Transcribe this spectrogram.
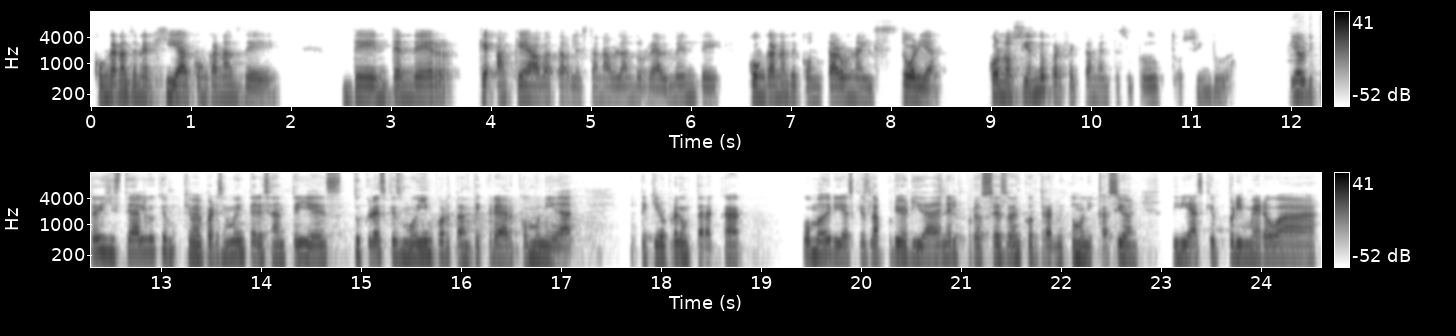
con ganas de energía, con ganas de, de entender que, a qué avatar le están hablando realmente, con ganas de contar una historia, conociendo perfectamente su producto, sin duda. Y ahorita dijiste algo que, que, me parece muy interesante y es, tú crees que es muy importante crear comunidad. Te quiero preguntar acá, ¿cómo dirías que es la prioridad en el proceso de encontrar mi comunicación? ¿Dirías que primero va,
